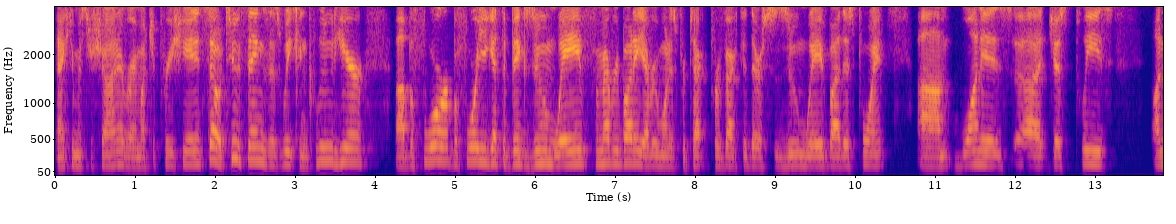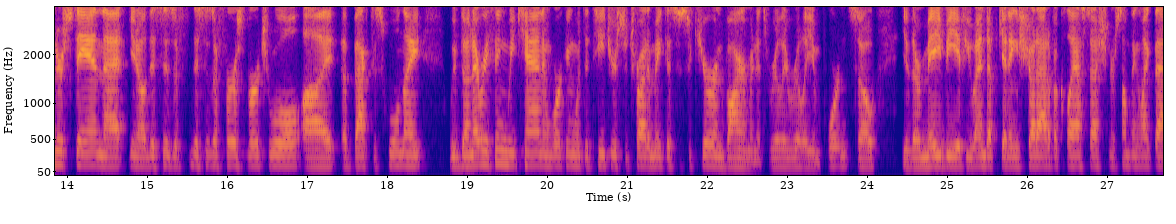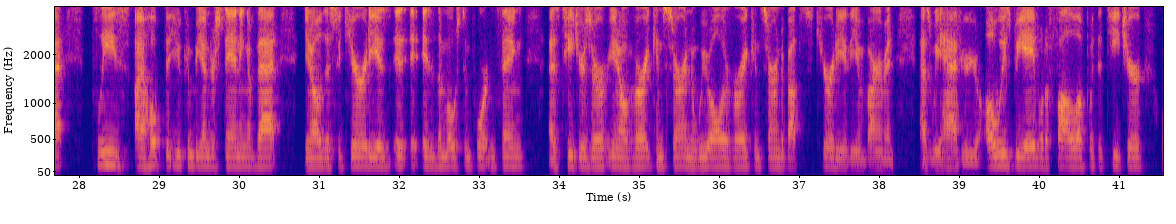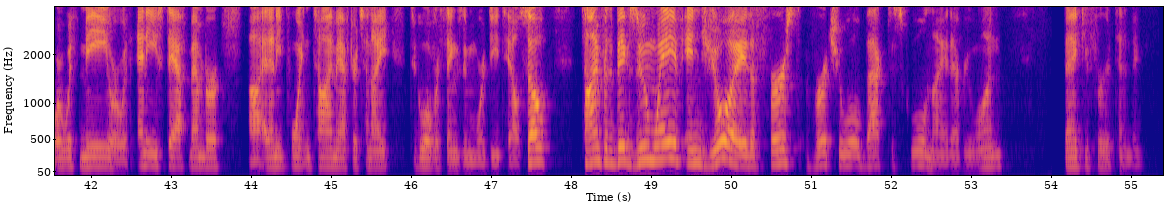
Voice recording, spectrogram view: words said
Thank you, Mr. Shiner. Very much appreciated. So, two things as we conclude here. Uh, before before you get the big Zoom wave from everybody, everyone has protect, perfected their Zoom wave by this point. Um, one is uh, just please understand that you know this is a this is a first virtual uh, back to school night. We've done everything we can in working with the teachers to try to make this a secure environment. It's really really important. So you know, there may be if you end up getting shut out of a class session or something like that. Please, I hope that you can be understanding of that you know the security is, is, is the most important thing as teachers are you know very concerned and we all are very concerned about the security of the environment as we have here you'll always be able to follow up with a teacher or with me or with any staff member uh, at any point in time after tonight to go over things in more detail so time for the big zoom wave. Enjoy the first virtual back to school night everyone. Thank you for attending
